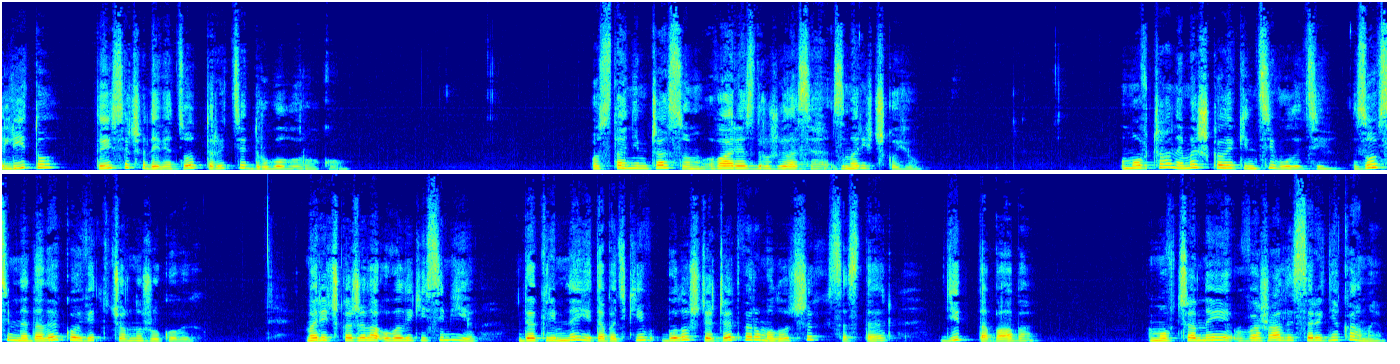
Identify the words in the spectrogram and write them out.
Літо 1932 року. Останнім часом Варя здружилася з Марічкою. Мовчани мешкали в кінці вулиці, зовсім недалеко від Чорножукових. Марічка жила у великій сім'ї, де крім неї та батьків було ще четверо молодших сестер, дід та баба. Мовчани вважали середняками,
